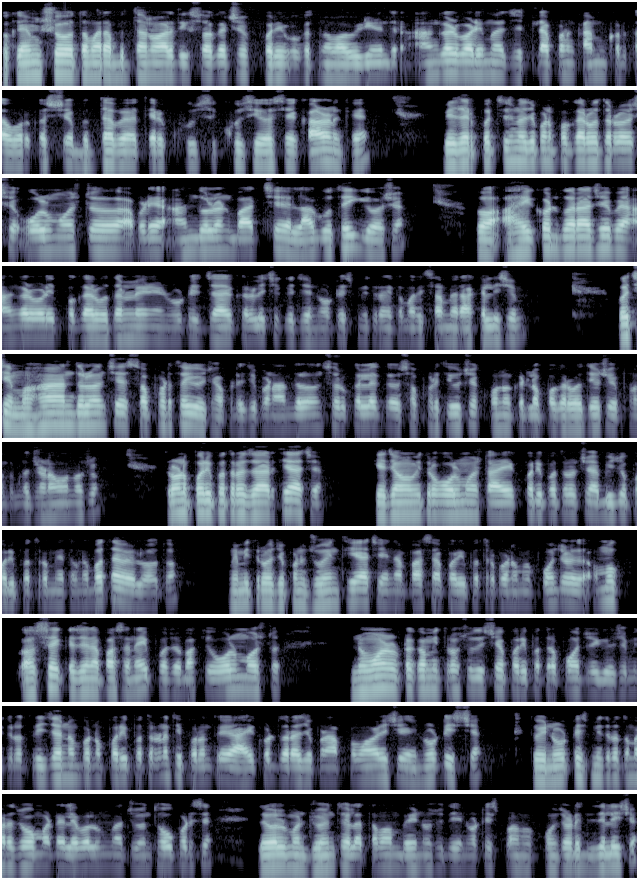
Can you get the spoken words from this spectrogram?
તો કેમ છો? તમારા બધાનું હાર્દિક સ્વાગત છે. ફરી વખત નવા વિડીયોની અંદર આંગણવાડીમાં જેટલા પણ કામ કરતા વર્કર્સ છે, બધા ભાઈ અત્યારે ખુશી ખુશી હશે. કારણ કે બે હજાર પચીસનો જે પણ પગાર વધારો છે, ઓલમોસ્ટ આપણે આંદોલન બાદ છે, લાગુ થઈ ગયો છે. તો હાઈકોર્ટ દ્વારા છે, ભાઈ આંગણવાડી પગાર વધારો લઈને નોટિસ જાહેર કરેલી છે કે જે નોટિસ મિત્રો તમારી સામે રાખેલી છે. પછી મહા આંદોલન છે, સફળ થયું છે. આપણે જે પણ આંદોલન શરૂ કરેલું સફળ થયું છે, કોનો કેટલો પગાર વધ્યો છે એ પણ તમને જણાવવાનો છું. ત્રણ પરિપત્ર જાહેર થયા છે. કે જેમાં મિત્રો ઓલમોસ્ટ આ એક પરિપત્ર છે, આ બીજો પરિપત્ર મેં તમને બતાવેલો હતો. અને મિત્રો જે પણ જોઈન થયા છે, એના પાસે આ પરિપત્ર પણ અમે પહોંચાડ્યો. અમુક હશે કે જેના પાસે નહીં પહોંચે બાકી ઓલમોસ્ટ નવ્વાણું ટકા મિત્રો સુધી છે પરિપત્ર પહોંચી ગયું છે. મિત્રો, ત્રીજા નંબરનો પરિપત્ર નથી, પરંતુ એ હાઈકોર્ટ દ્વારા જે પણ આપવામાં આવેલી છે, એ નોટિસ છે. તો એ નોટિસ મિત્રો તમારે જોવા માટે લેવલ વનમાં જોઈન થવું પડશે. લેવલ વન જોઈન થયેલા તમામ બહેનો સુધી એ નોટિસ પણ અમે પહોંચાડી દીધેલી છે.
